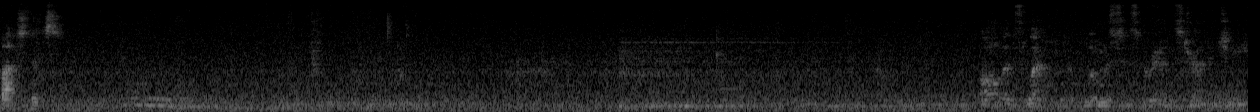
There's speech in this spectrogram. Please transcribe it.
Bastards. All that's left of Loomis's grand strategy.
